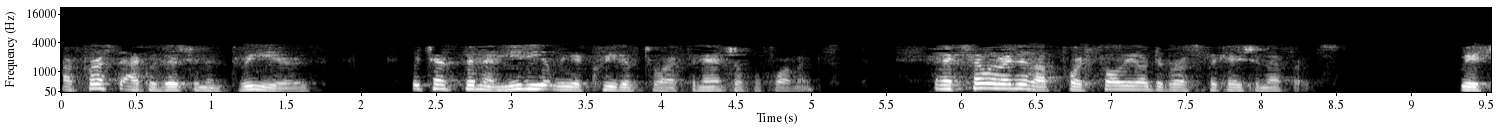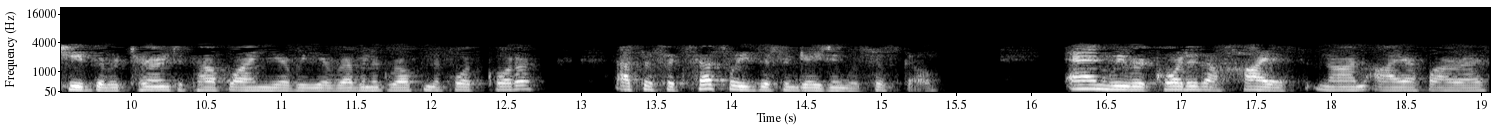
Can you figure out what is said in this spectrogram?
our first acquisition in three years, which has been immediately accretive to our financial performance and accelerated our portfolio diversification efforts. We achieved a return to top-line year-over-year revenue growth in the fourth quarter after successfully disengaging with Cisco, and we recorded our highest non-IFRS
